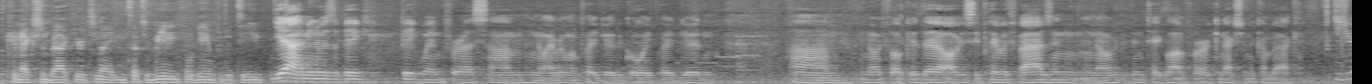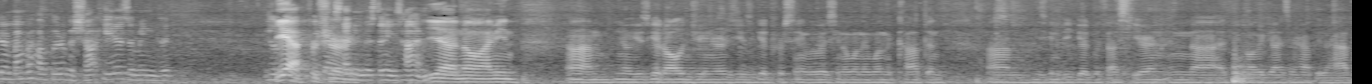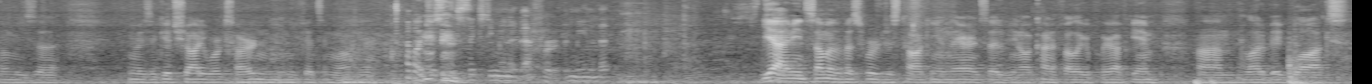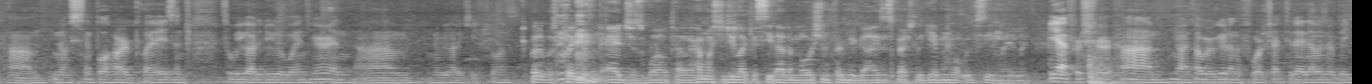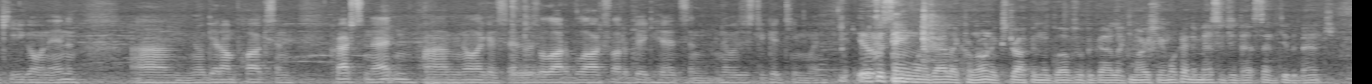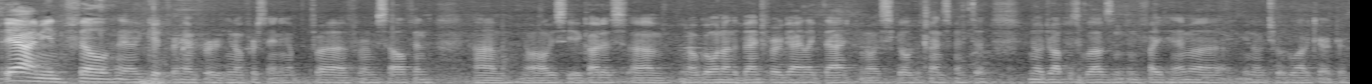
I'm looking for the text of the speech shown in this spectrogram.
connection back here tonight in such a meaningful game for the team. Yeah, I mean it was a big, big win for us. Um, you know, everyone played good. The goalie played good, and um, you know it felt good to obviously play with Fabs, and you know it didn't take long for our connection to come back. Did you remember how good of a shot he is? I mean, the, Yeah, like for you guys sure. hadn't missed any time. Yeah, no, I mean, um, you know, he was good all in juniors. He was good for St. Louis, you know, when they won the cup, and um, he's going to be good with us here. And, and uh, I think all the guys are happy to have him. He's a, you know, he's a good shot. He works hard, and he, and he fits in well here. How about just the 60-minute effort? I mean, that Yeah, I mean, some of us were just talking in there and said, you know, it kind of felt like a playoff game. Um, a lot of big blocks, um, you know, simple, hard plays, and so we got to do to win here, and um, you know, we got to keep going. But it was played with an edge as well, Tyler. How much did you like to see that emotion from your guys, especially given what we've seen lately? Yeah, for sure. Um, you know, I thought we were good on the forecheck today. That was our big key going in, and um, you know, get on pucks and crash the net. And um, you know, like I said, there was a lot of blocks, a lot of big hits, and you know, it was just a good team win. What's the saying when a guy like Hronek's dropping the gloves with a guy like Martian? What kind of message did that send to the bench? Yeah, I mean, Phil, yeah, good for him for you know for standing up uh, for himself, and um, you know, obviously it got us um, you know going on the bench for a guy like that, you know, a skilled defenseman to you know drop his gloves and, and fight him. Uh, you know, showed a lot of character.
